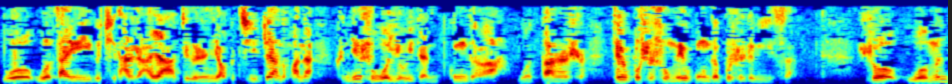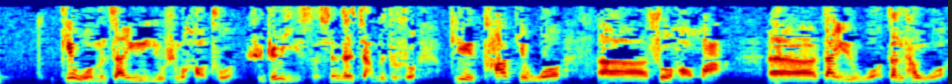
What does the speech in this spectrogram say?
我我赞誉一个其他人，哎呀，这个人了不起。这样的话呢，肯定是我有一点功德啊。我当然是这个不是说没有功德，不是这个意思。说我们给我们赞誉有什么好处？是这个意思。现在讲的就是说，给他给我啊说好话，呃赞誉我赞叹我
